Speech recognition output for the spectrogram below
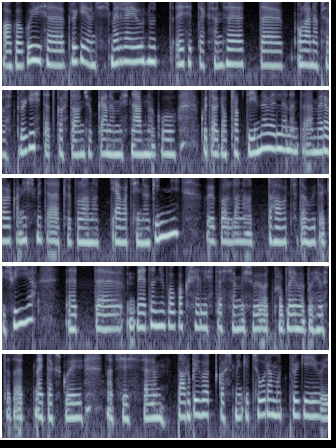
aga kui see prügi on siis merre jõudnud, esiteks on see, et et äh, oleneb sellest prügist, et kas ta on niisugune, mis näeb nagu kuidagi atraktiivne välja nende mereorganismide, et võib-olla nad jäävad sinna kinni, võib-olla nad tahavad seda kuidagi süüa, et äh, need on juba kaks sellist asja, mis võivad probleeme põhjustada, et näiteks kui nad siis äh, tarbivad kas mingit suuremat prügi või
